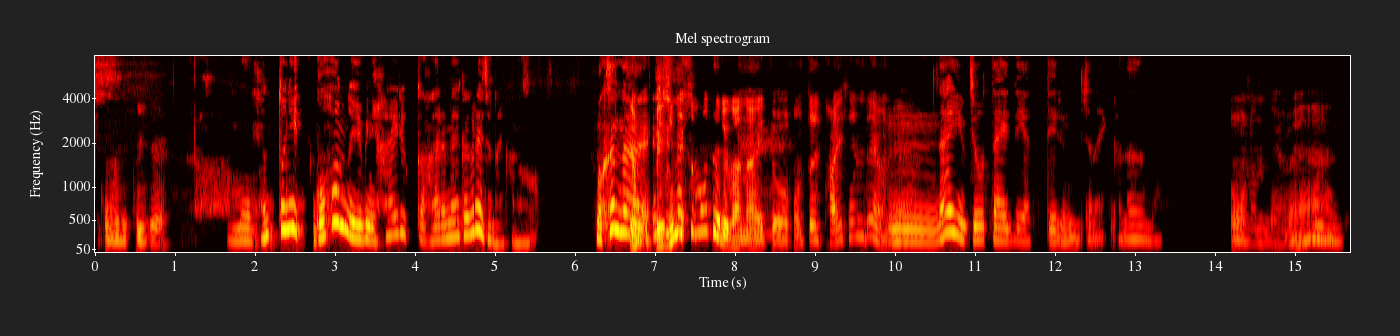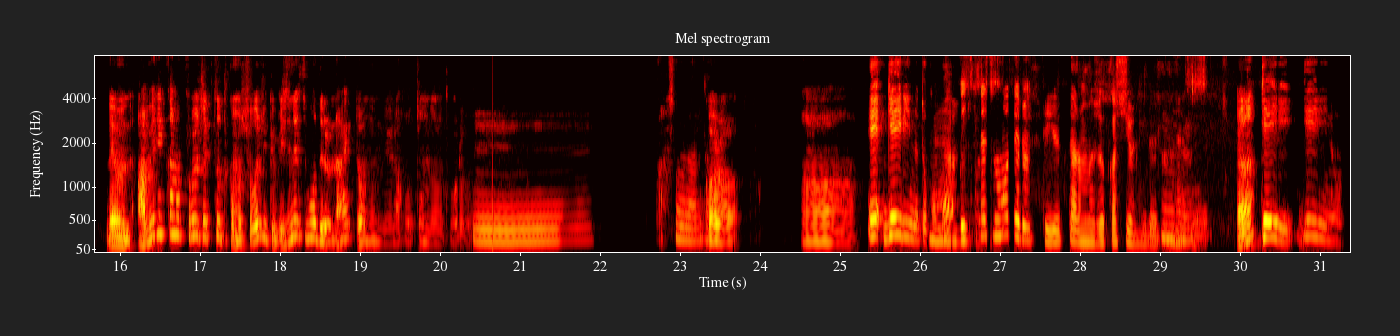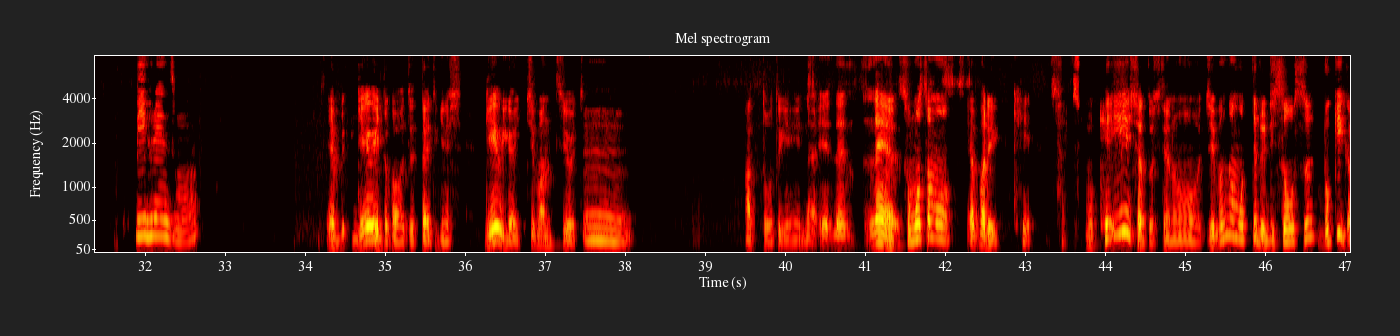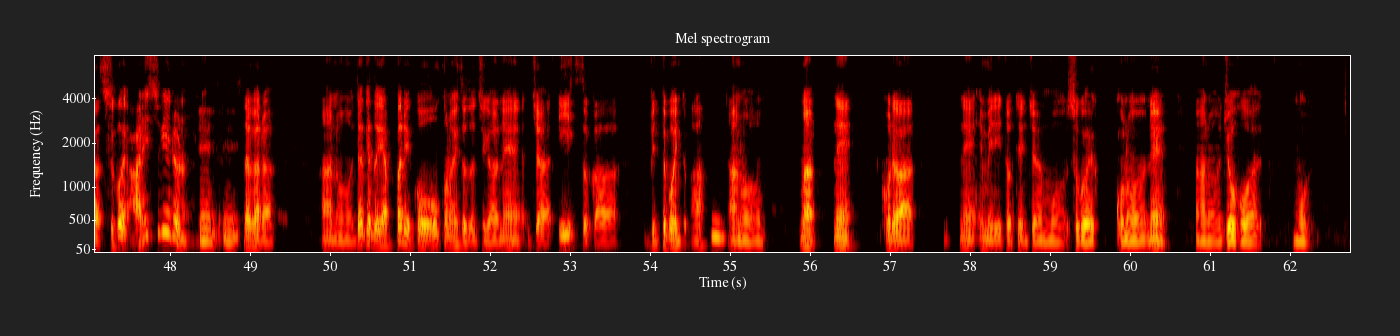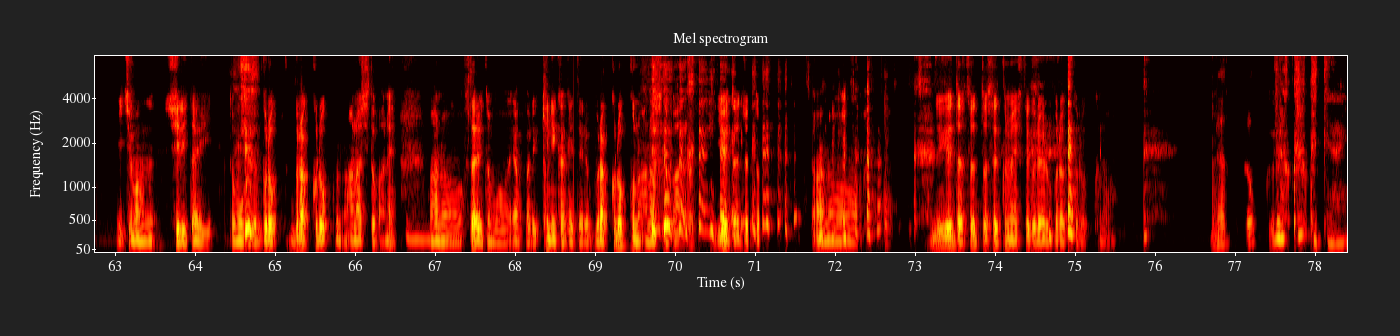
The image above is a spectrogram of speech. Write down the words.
コミュニティで。もう本当に5本の指に入るか入らないかぐらいじゃないかな。わかんでない。もビジネスモデルがないと本当に大変だようね。ん、ない状態でやってるんじゃないかな。もそうなんだようね。うんでもアメリカのプロジェクトとかも正直ビジネスモデルないと思うんだよな、ほとんどのところが。うーん。そうなんだだか。ら、あえ、ゲイリーのとこも、ビジネスモデルって言ったら難しいよね、いろいろね。ゲイリー、ゲイリーの。ビーフレンズも？いや、ゲイリーとかは絶対的にし、ゲイリーが一番強いとう思う。ん。圧倒的に。なえでねそもそも、やっぱりけ、もう経営者としての自分が持ってるリソース、武器がすごいありすぎるのよね。うんうん。だから、あの、だけどやっぱりこう、多くの人たちがね、じゃあ、イースとか、ビットコインとか、うん。あの、まあね、これは、ね、エミリーとテンちゃんもすごい、このね、あの、情報はもう、一番知りたいと思うけど、ブロック、ブラックロックの話とかね、あの、二人ともやっぱり気にかけてるブラックロックの話とか、ゆうたちょっと、あの、ゆうたちょっと説明してくれるブラックロックの。ブラックロック？ブラックロックって何ブ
